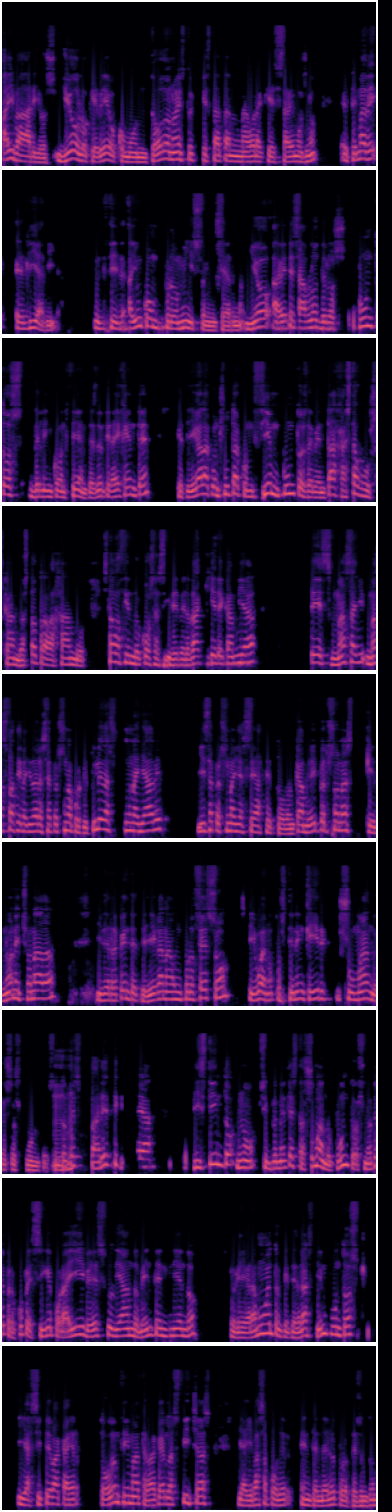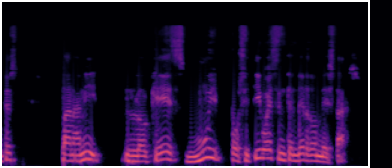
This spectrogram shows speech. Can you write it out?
Hay varios. Yo lo que veo, como en todo, ¿no? Esto que está tan ahora que sabemos, ¿no? El tema del el día a día. Es decir, hay un compromiso interno. Yo a veces hablo de los puntos del inconsciente. Es decir, hay gente que te llega a la consulta con 100 puntos de ventaja, ha estado buscando, ha estado trabajando, ha estado haciendo cosas y de verdad quiere cambiar, es más, más fácil ayudar a esa persona porque tú le das una llave y esa persona ya se hace todo. En cambio, hay personas que no han hecho nada y de repente te llegan a un proceso y bueno, pues tienen que ir sumando esos puntos. Entonces, parece que sea distinto, no, simplemente estás sumando puntos, no te preocupes, sigue por ahí, ve estudiando, ve entendiendo, porque llegará un momento en que tendrás 100 puntos y así te va a caer todo encima, te va a caer las fichas y ahí vas a poder entender el proceso. Entonces, para mí, lo que es muy positivo es entender dónde estás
